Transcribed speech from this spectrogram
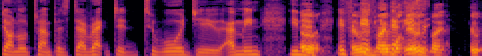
Donald Trump has directed toward you. I mean, you know, oh, if, it was if my, it was my it,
